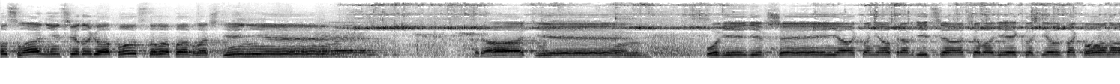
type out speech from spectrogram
Послании святого апостола Павла чтение. Братья, увидевши, яко не оправдится человек от дел закона,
